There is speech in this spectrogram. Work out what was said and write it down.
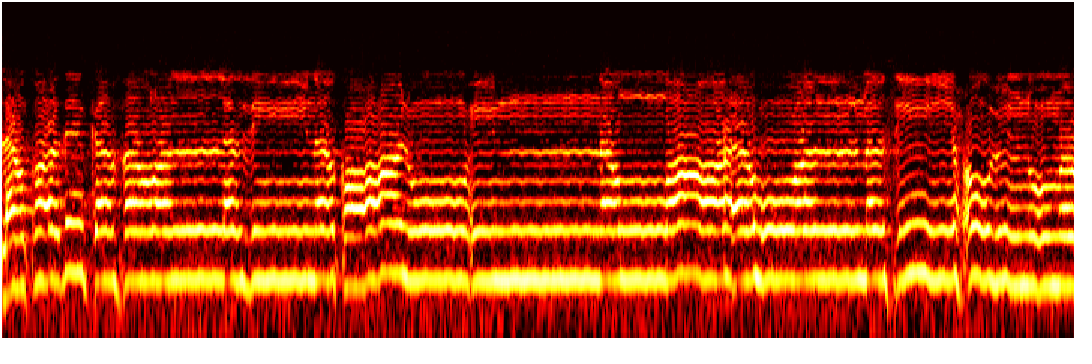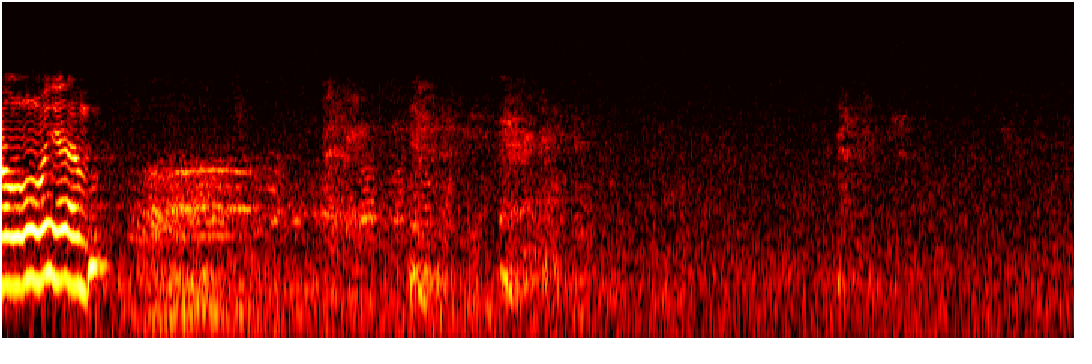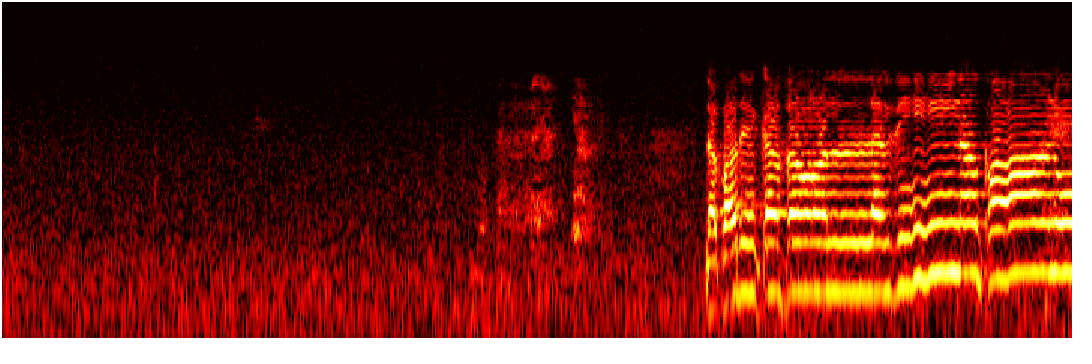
لقد كفر الذين قالوا إن الله قد كفر الذين قالوا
